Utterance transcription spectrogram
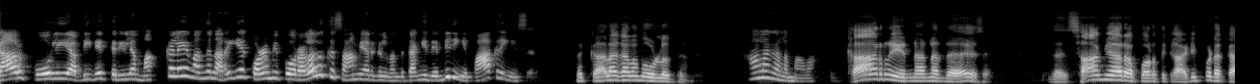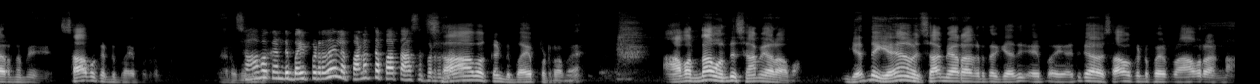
யார் போலி அப்படின்னே தெரியல. மக்களே வந்து நிறைய குழம்பி போற அளவுக்கு சாமியார்கள் வந்துட்டாங்க. இது எப்படி நீங்க பாக்குறீங்க சார் காலாகாலமா உள்ளது காலகாலமாவா? காரணம் என்னன்னா அந்த இந்த சாமியாரா போறதுக்கு அடிப்படை காரணமே சாவை கண்டு பயப்படுறது. சாவ கண்டு பயப்படுறதா இல்ல பணத்தை பார்த்து ஆசைப்படுறதா? சாவை கண்டு பயப்படுறவன். அவன் தான் வந்து சாமியார் ஆவான். எந்த ஏன் அவன் சாமியார் ஆகிறதுக்கு எது இப்போ எதுக்காக சாவை கண்டு பயப்படுறான் ஆவறான்னா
